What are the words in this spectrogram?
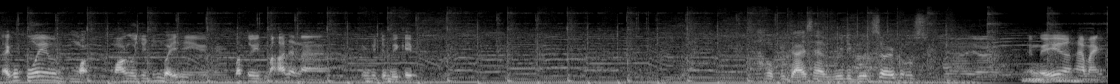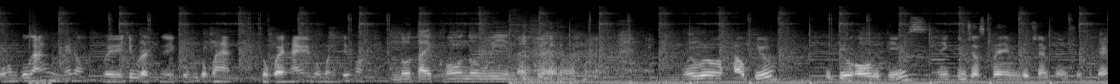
Tại khúc cuối mọi mọi người chưa chuẩn bị thì battery mở nên là em chưa chuẩn bị kịp. I hope you guys have really good circles. Em nghĩ hai bạn cũng không cố gắng mấy đâu. Vì chú địch thì cũng thuộc về thuộc về hai bọn mình tiếp thôi. No Taekwondo, no win. We will help you to kill all the teams and you can just claim the championship, okay?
